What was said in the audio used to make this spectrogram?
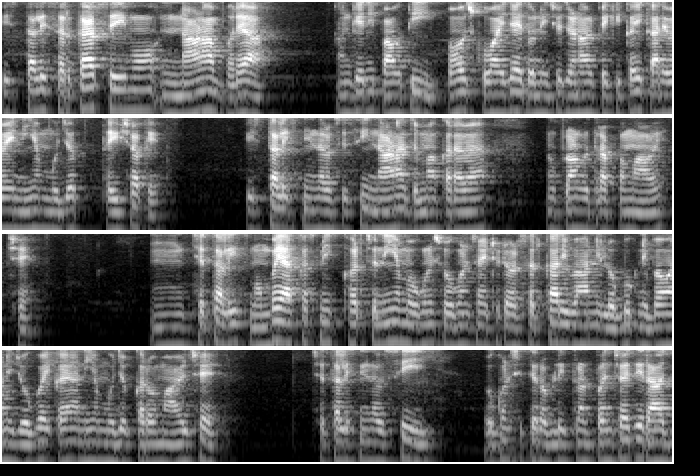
પિસ્તાલીસ સરકારશ્રીમાં નાણાં ભર્યા અંગેની પાવતી પહોંચ ખોવાઈ જાય તો નીચે જણાવેલ પૈકી કઈ કાર્યવાહી નિયમ મુજબ થઈ શકે? પિસ્તાલીસની અંદર આવશે સી, નાણાં જમા કરાવ્યાનું પ્રમાણપત્ર આપવામાં આવે છે. છેતાલીસ, મુંબઈ આકસ્મિક ખર્ચ નિયમ ઓગણીસો ઓગણસાઠ હેઠળ સરકારી વાહનની લોગબુક નિભાવવાની જોગવાઈ કયા નિયમ મુજબ કરવામાં આવેલ છે? છેતાલીસની અંદર સી ઓગણસિત્તેર ઓબ્લિક ત્રણ પંચાયતી રાજ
